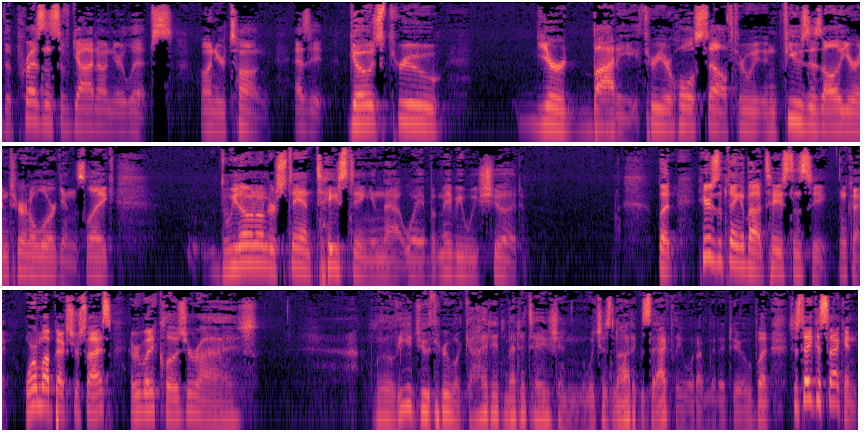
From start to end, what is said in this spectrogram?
the presence of God on your lips, on your tongue, as it goes through your body, through your whole self, through it infuses all your internal organs. Like, we don't understand tasting in that way, but maybe we should. But here's the thing about taste and see. Okay, warm up exercise. Everybody close your eyes. To lead you through a guided meditation, which is not exactly what I'm going to do, but just take a second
